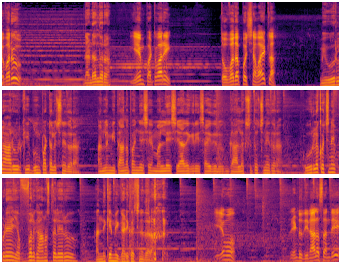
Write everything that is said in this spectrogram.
ఎవరు? దండాలు దొర ఏం పట్టువారి తొవ్వదప్పొచ్చినావా ఇట్లా? మీ ఊర్లో ఆరూరికి భూమి పట్టాలు వచ్చినాయి దొర. అందులో మీ తాన పనిచేసే మల్లేష్ యాదగిరి సైదులు గాల్లక్షతో వచ్చినాయి దొర. ఊర్లోకి వచ్చిన ఇప్పుడే ఎవ్వరు కానొస్తలేరు అందుకే మీ గడికి వచ్చిన దొర. ఏమో? రెండు దినాల సంధి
